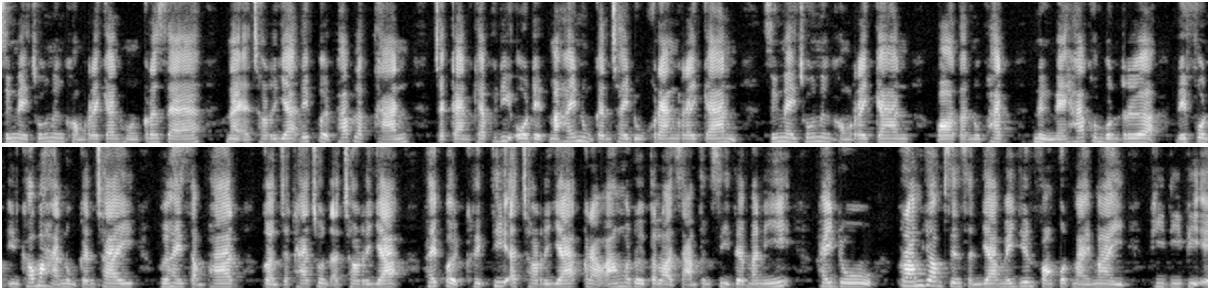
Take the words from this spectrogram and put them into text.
ซึ่งในช่วงหนึ่งของรายการโหนกระแส นายอัจฉริยะได้เปิดภาพหลักฐาน จากการแคปวิดีโอเด็ดมาให้หนุ่มกัญชัยดูกลางรายการ ซึ่งในช่วงหนึ่งของรายการ ปอตนุพัฒน์ หนึ่งในห้าคนบนเรือได้โฟนอินเข้ามาหาหนุ่มกัญชัย เพื่อให้สัมภาษณ์ก่อนจะท้าชนอัจฉริยะ ให้เปิดคลิปที่อัจฉริยะกล่าวอ้างมาโดยตลอด 3-4 เดือนมานี้ ให้ดูพร้อมยอมเซ็นสัญญาไม่ยื่นฟ้องกฎหมายใหม่ PDPA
